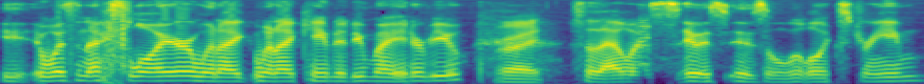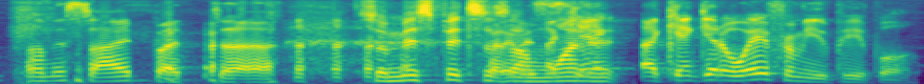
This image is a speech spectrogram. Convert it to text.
it was an ex-lawyer when I when I came to do my interview. Right. So that was it was, it was a little extreme on this side, but uh, so Misfits is on was- I one. can't, I can't get away from you people.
